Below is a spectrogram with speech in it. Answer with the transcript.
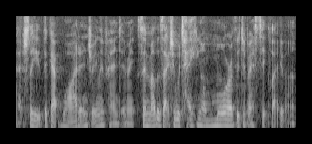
actually the gap widened during the pandemic. So mothers actually were taking on more of the domestic labour.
